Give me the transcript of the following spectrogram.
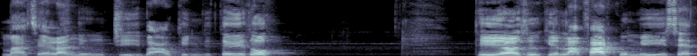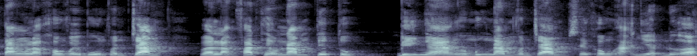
mà sẽ là những chỉ báo kinh tế thôi. Thì à, dự kiến lạm phát của Mỹ sẽ tăng là 0,4% và lạm phát theo năm tiếp tục đi ngang ở mức 5% sẽ không hạ nhiệt nữa.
